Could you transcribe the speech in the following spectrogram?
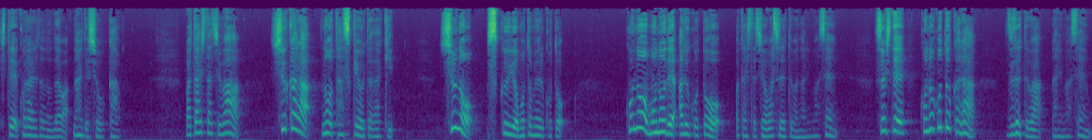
してこられたのではないでしょうか。私たちは主からの助けをいただき主の救いを求めることこのものであることを私たちは忘れてはなりません。そしてこのことからずれてはなりません。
